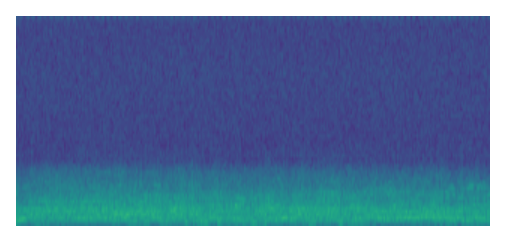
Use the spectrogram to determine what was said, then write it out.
Yeah. When did Alundra Blayze get in that good down time? What was the name? Not that I know.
